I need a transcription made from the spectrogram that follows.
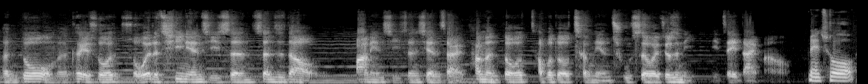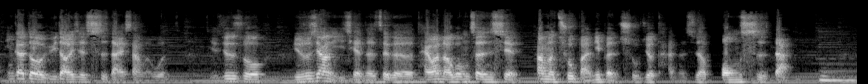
很多我们可以说所谓的七年级生，甚至到八年级生，现在他们都差不多成年出社会，就是你你这一代嘛哦，没错，应该都有遇到一些世代上的问题，也就是说。比如说像以前的这个台湾劳工阵线，他们出版一本书，就谈的是叫“崩世代”，嗯，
